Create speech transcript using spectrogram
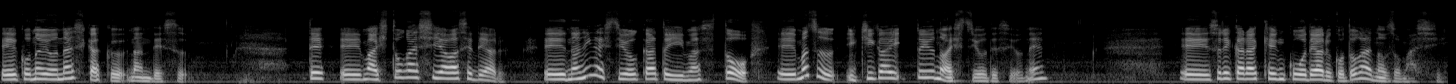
えこのような資格なんです。で、えまあ、人が幸せである。え何が必要かと言いますと、えまず生きがいというのは必要ですよね。えそれから健康であることが望ましい。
